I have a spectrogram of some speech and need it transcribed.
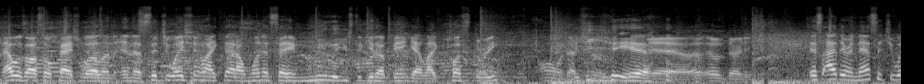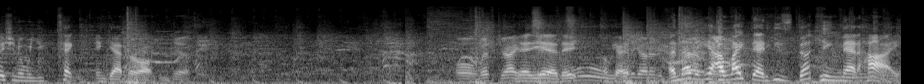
That was also patched well. In, in a situation like that, I want to say Mila used to get up being at like plus three. Oh, that's true. Yeah. Yeah, it- was dirty. It's either in that situation or when you tech and got her off. Yeah. Oh, with Yeah, dragon. yeah, they Ooh, okay. Another, yeah, I like that. He's ducking that high.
